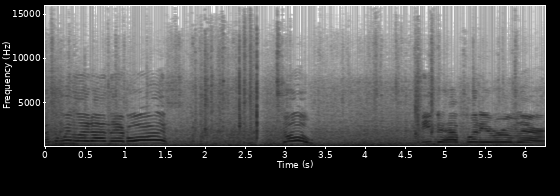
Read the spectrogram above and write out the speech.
Got the wind light on there, boys. So, seem to have plenty of room there.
